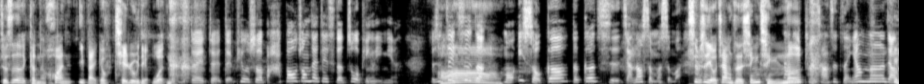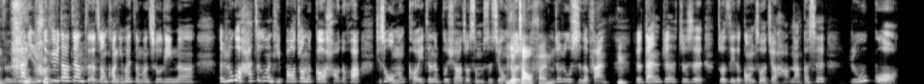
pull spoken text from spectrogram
就是可能换一百个切入点问，对对对，譬如说把它包装在这次的作品里面，就是这次的某一首歌的歌词讲到什么什么，是不是有这样子的心情呢？你平常是怎样呢？这样子，那你如果遇到这样子的状况，你会怎么处理呢？那如果他这个问题包装的够好的话，其实我们口译真的不需要做什么事情，我们就照翻，我们就如实的翻，嗯，就单就就是做自己的工作就好。那可是如果。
